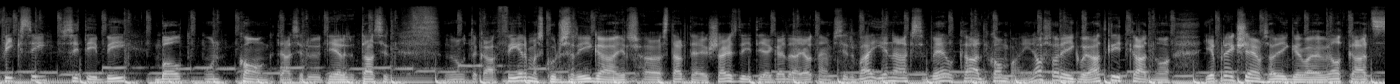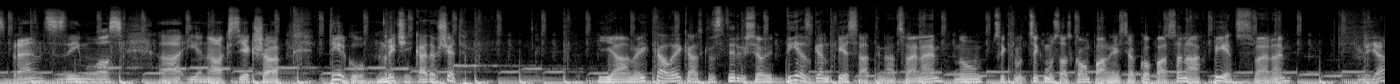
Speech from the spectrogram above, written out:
Fixi, CTB, Bolt un Kong. Tās ir, tie tās ir nu, tā firmas, kuras Rīgā ir startējušas aizdītajā gadā. Jautājums ir, vai ienāks vēl kāda kompānija. Nav svarīgi, vai atkrīt kāda no iepriekšējām, svarīgi ir, vai vēl kāds brands zīmols uh, ienāks iekšā tirgu. Ričī, kā tev šķiet? Jā, nu it kā liekas, ka tas tirgus jau ir diezgan piesātināts, vai ne? Nu, cik, cik mums tās kompānijas jau kopā sanāk? Piecas, vai ne? Nu, jā,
